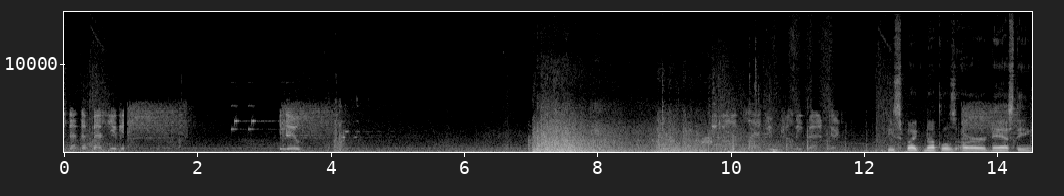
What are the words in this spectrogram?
Is that the best you can do? These spiked knuckles are nasty.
